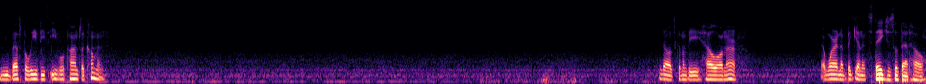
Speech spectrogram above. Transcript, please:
You best believe these evil times are coming. You know, it's to be hell on earth. And we're in the beginning stages of that hell.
